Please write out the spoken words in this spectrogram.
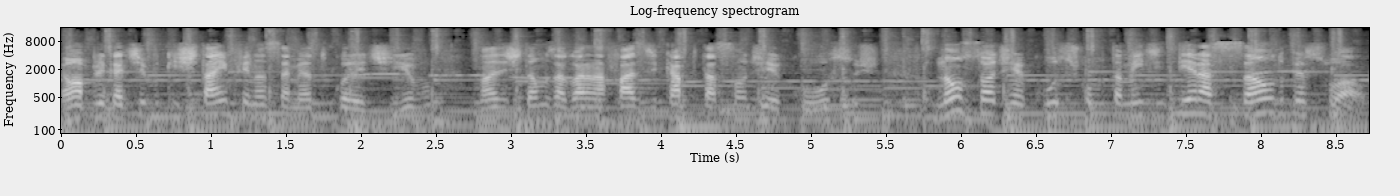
É um aplicativo que está em financiamento coletivo. Nós estamos agora na fase de captação de recursos, não só de recursos, como também de interação do pessoal,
